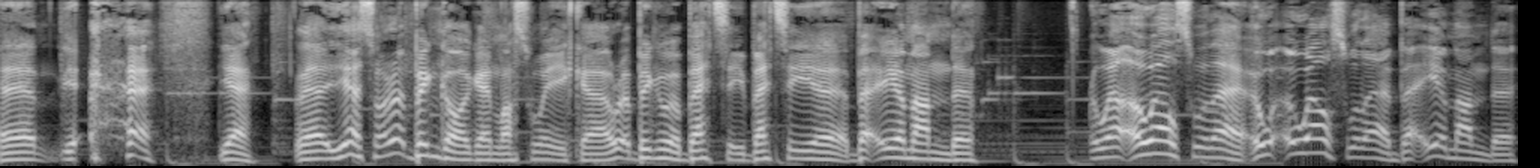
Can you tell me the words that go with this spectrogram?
Um, yeah, yeah, uh, yeah. So I were at bingo again last week. Uh, I were at bingo with Betty, Betty, uh, Betty, Amanda. Who, who else were there? Who, who else were there? Betty, Amanda,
